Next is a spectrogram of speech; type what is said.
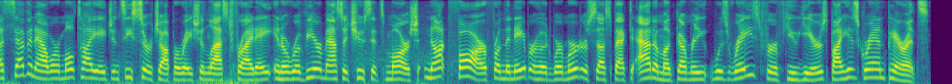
A seven hour multi agency search operation last Friday in a Revere, Massachusetts marsh, not far from the neighborhood where murder suspect Adam Montgomery was raised for a few years by his grandparents.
